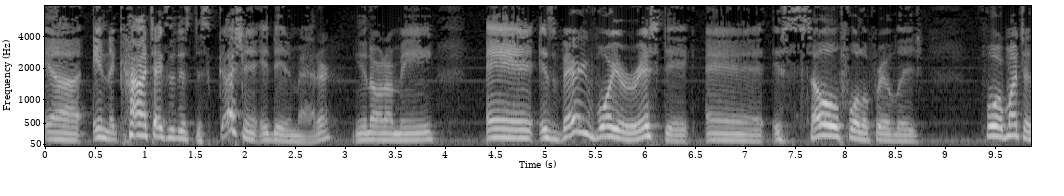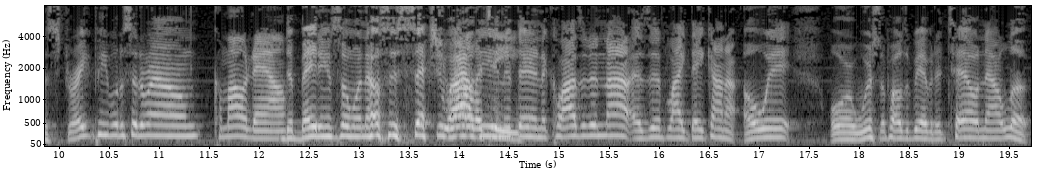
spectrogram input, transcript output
uh, in the context of this discussion, it didn't matter. You know what I mean? And it's very voyeuristic and it's so full of privilege for a bunch of straight people to sit around Come on now. debating someone else's sexuality and Sexuality. if they're in the closet or not, as if like they kind of owe it or we're supposed to be able to tell. Now look,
